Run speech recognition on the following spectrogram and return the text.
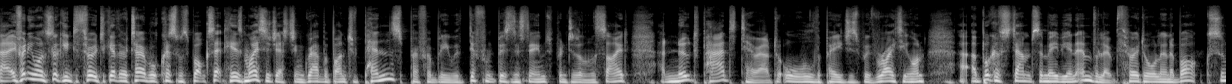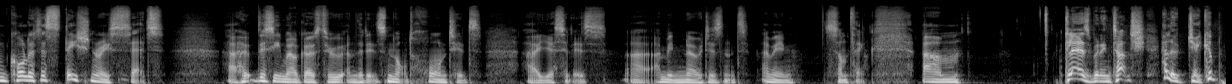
Uh, if anyone's looking to throw together a terrible Christmas box set, here's my suggestion: grab a bunch of pens, preferably with different business names printed on the side, a notepad, tear out all the pages with writing on, uh, a book of stamps, and maybe an envelope. Throw it all in a box and call it a stationery set. I hope this email goes through and that it's not haunted. Uh, yes, it is. Uh, I mean, no, it isn't. I mean, something. Um, Claire's been in touch. Hello, Jacob.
